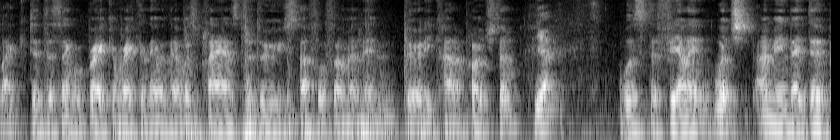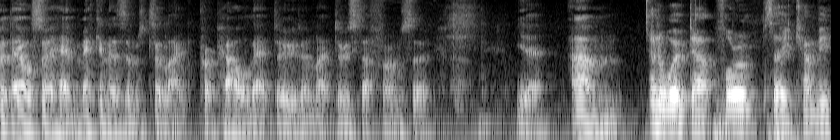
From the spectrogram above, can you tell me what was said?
like did the thing with Break and Wreck and then there was plans to do stuff with him and then Dirty kind of poached him Yeah. Was the feeling, which I mean they did, but they also had mechanisms to like propel that dude and like do stuff for him. So, yeah, um, And it worked out for him, so he can't be.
